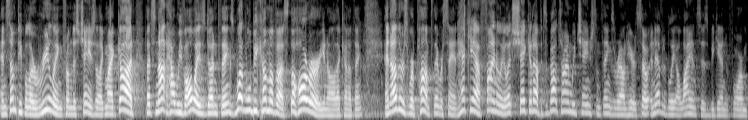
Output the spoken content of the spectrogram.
And some people are reeling from this change. They're like, my God, that's not how we've always done things. What will become of us? The horror, you know, all that kind of thing. And others were pumped. They were saying, heck yeah, finally, let's shake it up. It's about time we change some things around here. So inevitably, alliances began to form.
